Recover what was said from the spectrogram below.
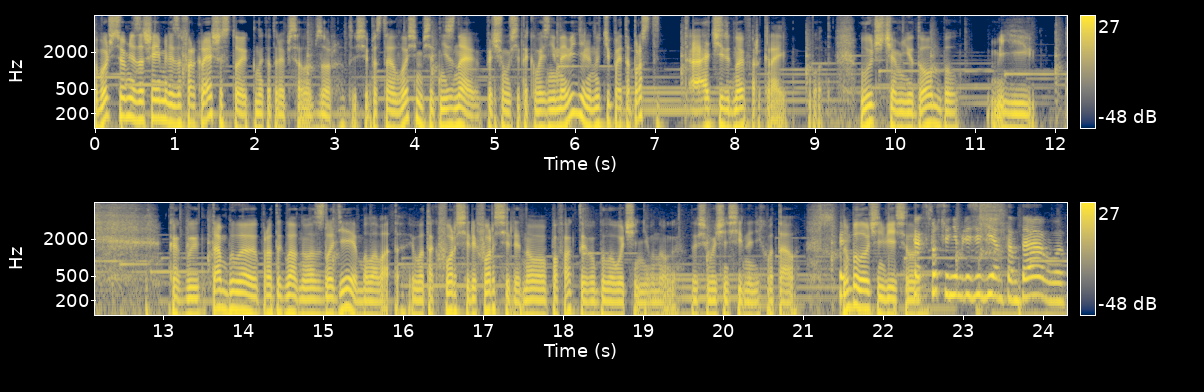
Больше всего мне зашеймили за Far Cry 6, на который я писал обзор. То есть я поставил 80, не знаю, почему все так возненавидели, ну типа это просто очередной Far Cry. Вот. Лучше, чем New Dawn был. И как бы там было, правда, главного злодея маловато. Его так форсили, форсили, но по факту его было очень немного. То есть его очень сильно не хватало. Но было очень весело. Как с последним резидентом, да, вот.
